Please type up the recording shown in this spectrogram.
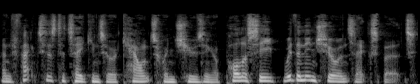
and factors to take into account when choosing a policy with an insurance expert.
